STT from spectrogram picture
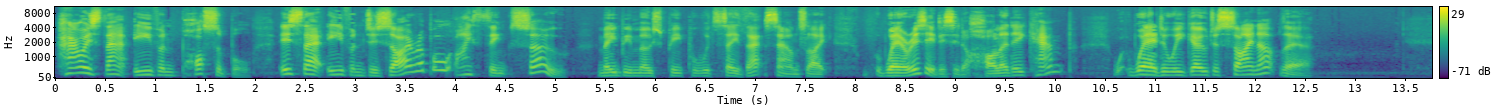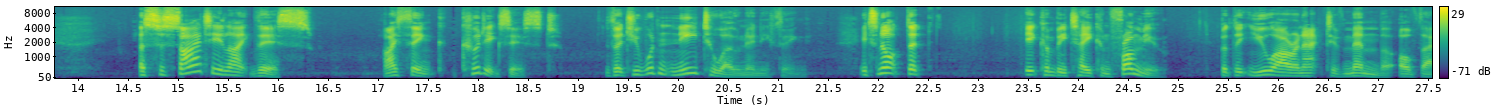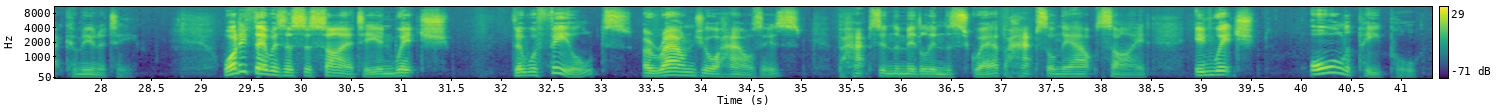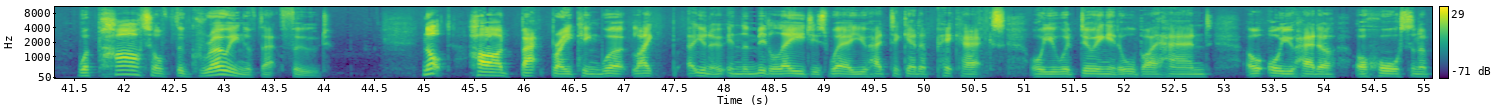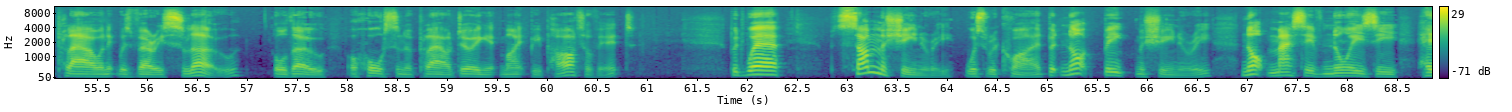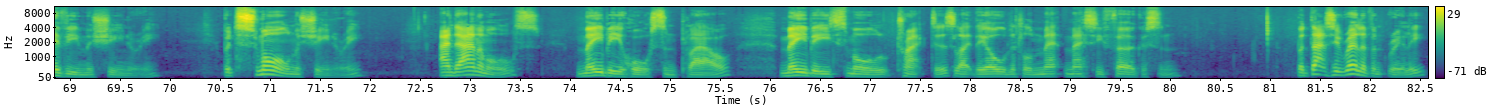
How is that even possible? Is that even desirable? I think so. Maybe most people would say that sounds like, where is it? Is it a holiday camp? Where do we go to sign up there? A society like this, I think, could exist that you wouldn't need to own anything. It's not that it can be taken from you, but that you are an active member of that community. What if there was a society in which there were fields around your houses, perhaps in the middle in the square, perhaps on the outside, in which all the people were part of the growing of that food? Not hard back-breaking work like uh, you know, in the Middle Ages where you had to get a pickaxe or you were doing it all by hand or, or you had a, a horse and a plough and it was very slow, although a horse and a plough doing it might be part of it, but where some machinery was required, but not big machinery, not massive, noisy, heavy machinery, but small machinery, and animals, maybe horse and plough, maybe small tractors like the old little Massey Ferguson. But that's irrelevant really,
